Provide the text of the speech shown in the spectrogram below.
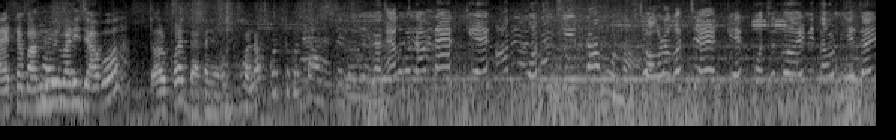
আর একটা বান্ধবীর বাড়ি যাব তারপর দেখা যাবে। করতে করতে এখন আমরা কেক আমি পছন্দ ঝগড়া করছে কেক পছন্দ হয়নি তাও নিয়ে যাই।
